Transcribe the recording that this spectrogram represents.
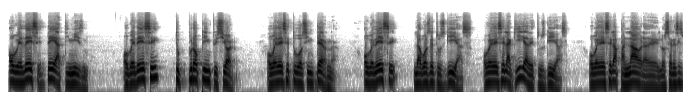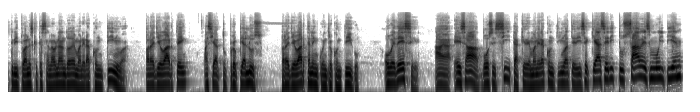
obedécete a ti mismo. Obedece tu propia intuición. Obedece tu voz interna. Obedece la voz de tus guías. Obedece la guía de tus guías. Obedece la palabra de los seres espirituales que te están hablando de manera continua para llevarte hacia tu propia luz, para llevarte al encuentro contigo. Obedece a esa vocecita que de manera continua te dice qué hacer y tú sabes muy bien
